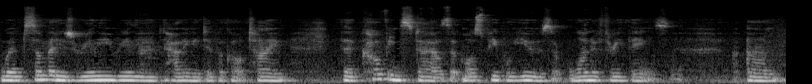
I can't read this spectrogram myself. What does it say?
when somebody's really, really having a difficult time, the coping styles that most people use are one of three things. Um,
